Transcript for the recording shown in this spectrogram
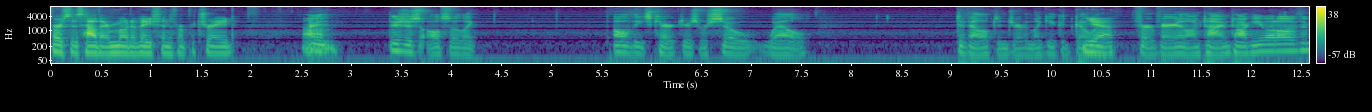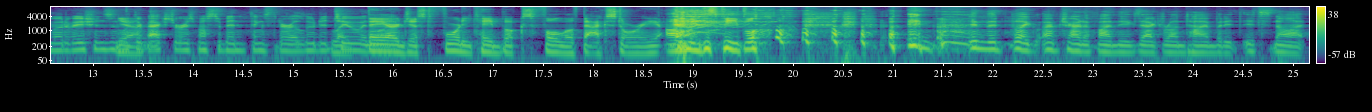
versus how their motivations were portrayed. Um, I mean, there's just also like all these characters were so well developed and driven. Like you could go Yeah. for a very long time talking about all of their motivations and Yeah. what their backstories must have been, things that are alluded like to. And they like, are just 40k books full of backstory on these people. in, in the like. I'm trying to find the exact runtime, but it, it's not.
